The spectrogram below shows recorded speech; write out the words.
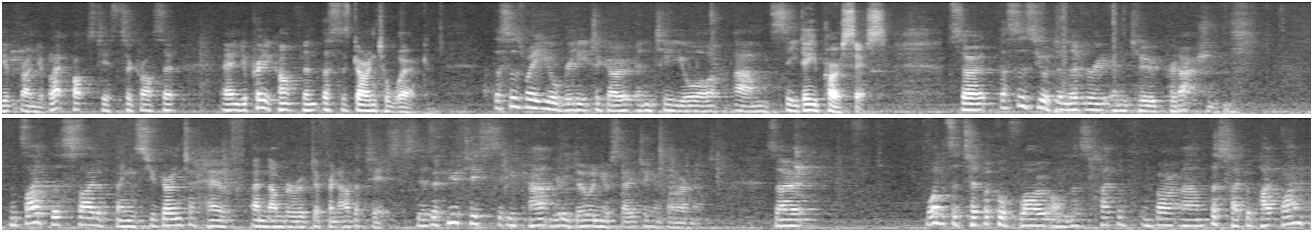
you've run your black box tests across it, and you're pretty confident this is going to work this is where you're ready to go into your um, CD process. So this is your delivery into production. Inside this side of things, you're going to have a number of different other tests. There's a few tests that you can't really do in your staging environment. So what is a typical flow on this type of um, this type of pipeline?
